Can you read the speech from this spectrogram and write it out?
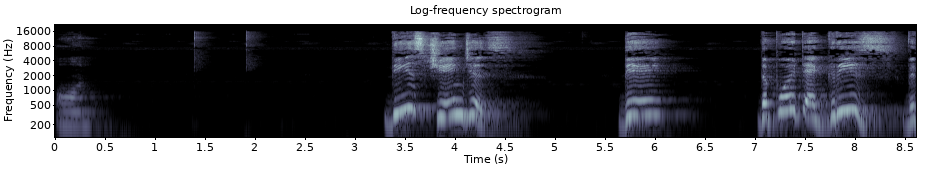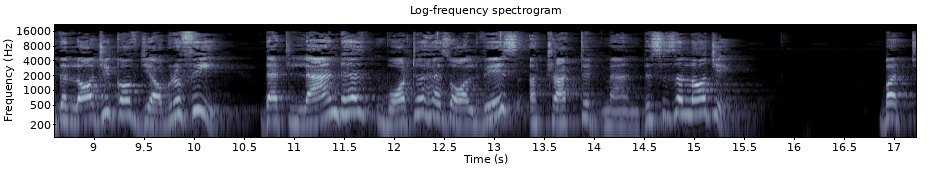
on. These changes, they, the poet agrees with the logic of geography that land has, water has always attracted man. This is a logic. But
